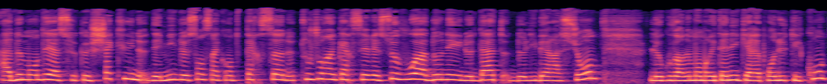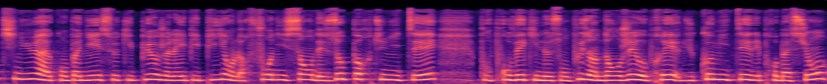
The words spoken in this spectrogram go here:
a demandé à ce que chacune des 1250 personnes toujours incarcérées se voit donner une date de libération. Le gouvernement britannique a répondu qu'il continue à accompagner ceux qui purgent un IPP en leur fournissant des opportunités pour prouver qu'ils ne sont plus un danger auprès du comité des probations.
